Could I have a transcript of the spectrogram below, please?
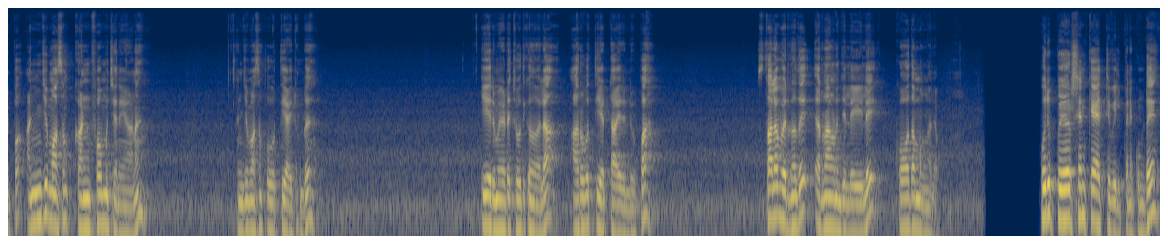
ഇപ്പോൾ അഞ്ച് മാസം കൺഫേം ചെനയാണ്. അഞ്ച് മാസം പൂർത്തിയായിട്ടുണ്ട്. ഈ എരുമയുടെ ചോദിക്കുന്ന വില അറുപത്തി എട്ടായിരം രൂപ. സ്ഥലം വരുന്നത് എറണാകുളം ജില്ലയിലെ കോതമംഗലം. ഒരു പേർഷ്യൻ കാറ്റ് വിൽപ്പനക്കുണ്ട്.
